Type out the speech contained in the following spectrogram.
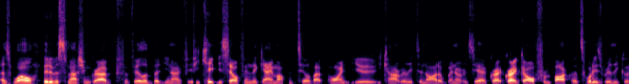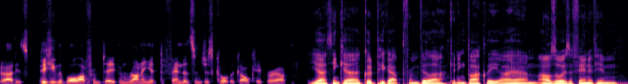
as well. Bit of a smash and grab for Villa, but you know, if, if, you keep yourself in the game up until that point, you you can't really deny a winner. It was yeah, great great goal from Barkley. It's what he's really good at is picking the ball up from deep and running at defenders and just caught the goalkeeper out. Yeah, I think a uh, good pickup from Villa getting Barkley. I um I was always a fan of him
